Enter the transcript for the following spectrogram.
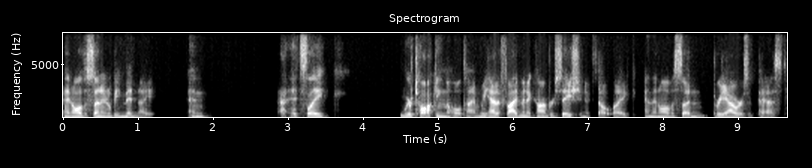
and all of a sudden it'll be midnight, and it's like we're talking the whole time. We had a five minute conversation. It felt like, and then all of a sudden three hours have passed,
